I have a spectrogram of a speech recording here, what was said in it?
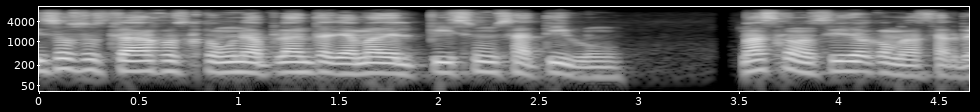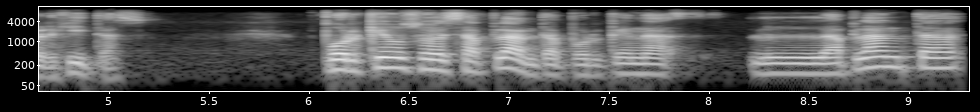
hizo sus trabajos con una planta llamada el Pisum sativum, más conocido como las arvejitas. ¿Por qué usó esa planta? Porque la planta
